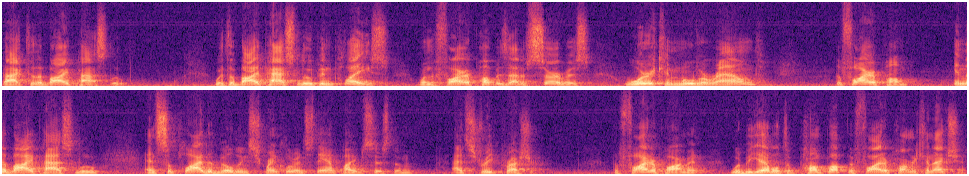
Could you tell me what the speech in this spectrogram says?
Back to the bypass loop. With the bypass loop in place, when the fire pump is out of service, water can move around the fire pump in the bypass loop and supply the building's sprinkler and standpipe system at street pressure. The fire department would be able to pump up the fire department connection.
